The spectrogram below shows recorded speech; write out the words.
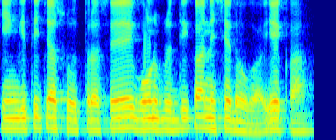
किंगितिचा सूत्र से गुण वृद्धि का निषेध होगा ये कहा।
